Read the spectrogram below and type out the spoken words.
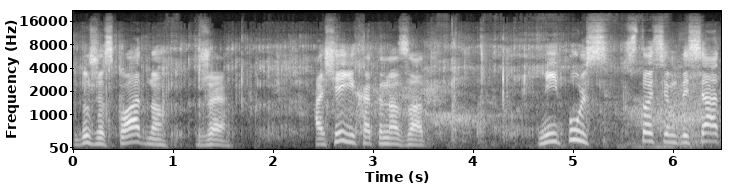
Дуже складно вже. А ще їхати назад. Мій пульс 170.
